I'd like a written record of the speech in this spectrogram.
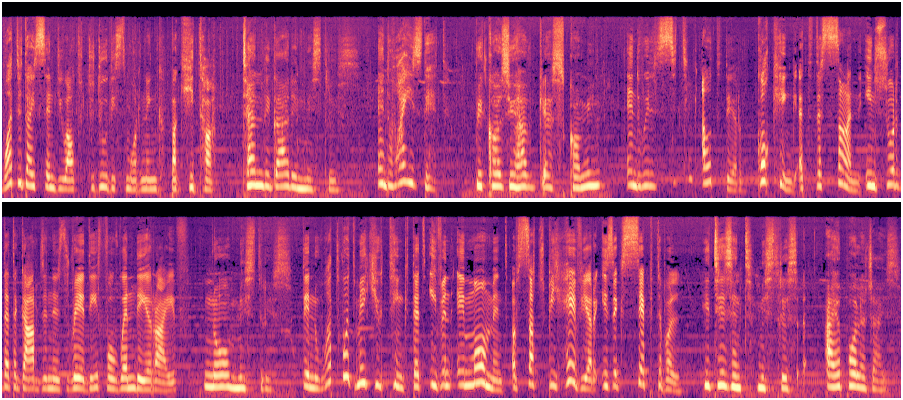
What did I send you out to do this morning, Bakhita? Tend the garden, mistress. And why is that? Because you have guests coming? And will sitting out there, gawking at the sun, ensure that the garden is ready for when they arrive? No, mistress. Then what would make you think that even a moment of such behavior is acceptable? It isn't, mistress. I apologize.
